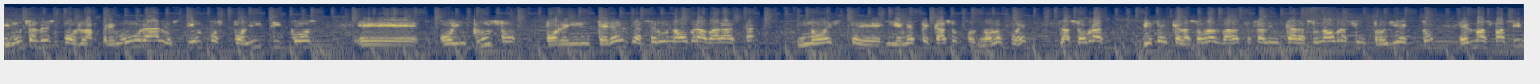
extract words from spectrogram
y muchas veces por la premura, los tiempos políticos, eh, o incluso por el interés de hacer una obra barata, no este, y en este caso pues no lo fue. Las obras, dicen que las obras baratas salen caras. Una obra sin proyecto es más fácil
